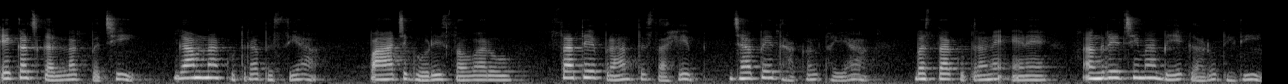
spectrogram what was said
એક જ કલાક પછી ગામના કૂતરા ભસ્યા. પાંચ ઘોડે સવારો સાથે પ્રાંત સાહેબ ઝાપે દાખલ થયા. બસતા કૂતરાને એણે અંગ્રેજીમાં બે ગાળો દીધી.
